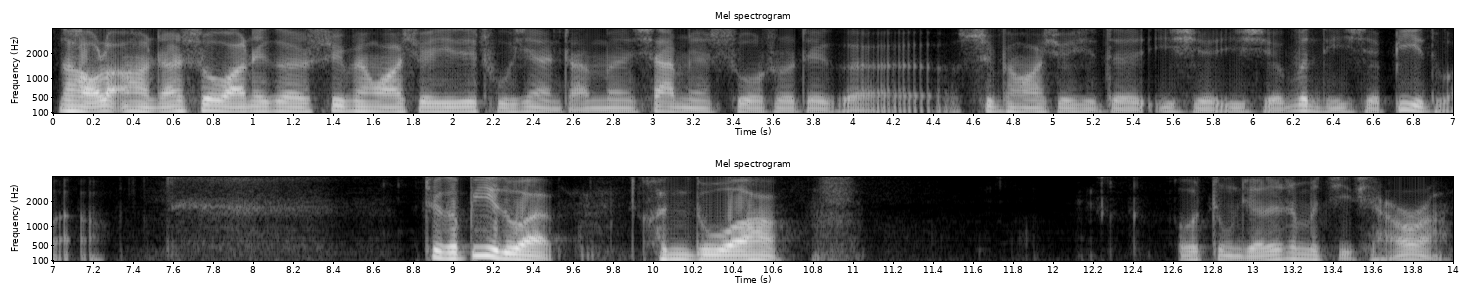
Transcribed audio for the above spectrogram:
那好了啊，咱说完这个碎片化学习的出现，咱们下面说说这个碎片化学习的一些一些问题、一些弊端啊。这个弊端很多啊，我总结了这么几条啊。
